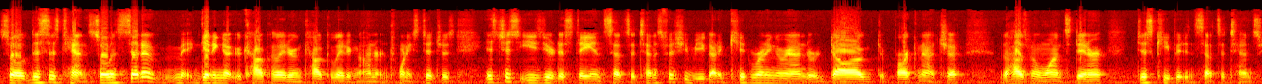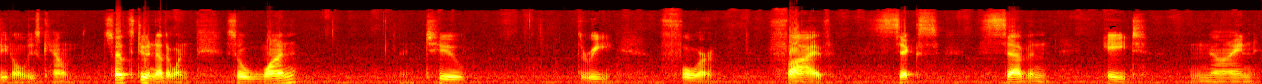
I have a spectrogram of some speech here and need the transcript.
So this is 10. So instead of getting out your calculator and calculating 120 stitches, it's just easier to stay in sets of 10, especially if you got a kid running around or a dog barking at you, the husband wants dinner. Just keep it in sets of 10 so you don't lose count. So let's do another one. So 1, 2, 3, 4, 5, 6, 7, 8, 9,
